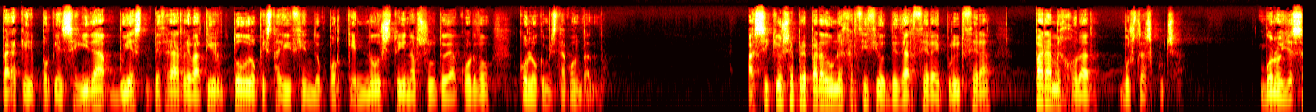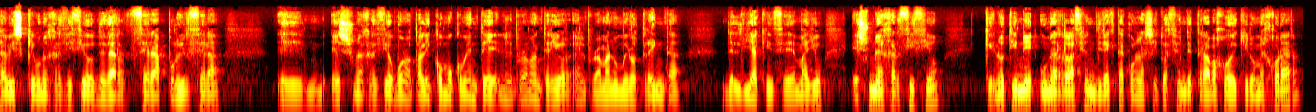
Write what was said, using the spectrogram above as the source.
para que, porque enseguida voy a empezar a rebatir todo lo que está diciendo, porque no estoy en absoluto de acuerdo con lo que me está contando. Así que os he preparado un ejercicio de dar cera y pulir cera para mejorar vuestra escucha. Bueno, ya sabéis que un ejercicio de dar cera, pulir cera, eh, es un ejercicio, bueno, tal y como comenté en el programa anterior, en el programa número 30 del día 15 de mayo, es un ejercicio que no tiene una relación directa con la situación de trabajo que quiero mejorar,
